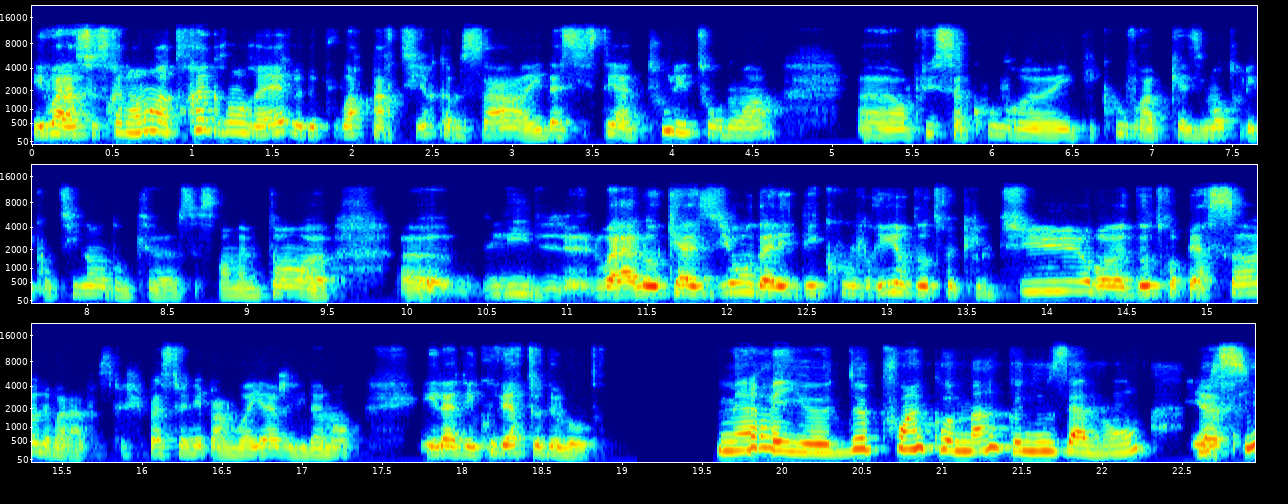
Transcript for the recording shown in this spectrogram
Et voilà, ce serait vraiment un très grand rêve de pouvoir partir comme ça et d'assister à tous les tournois euh, en plus, ça couvre euh, et qui couvre quasiment tous les continents, donc euh, ce sera en même temps voilà l'occasion d'aller découvrir d'autres cultures, d'autres personnes, voilà, parce que je suis passionnée par le voyage évidemment et la découverte de l'autre. Merveilleux, deux points communs que nous avons. Merci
